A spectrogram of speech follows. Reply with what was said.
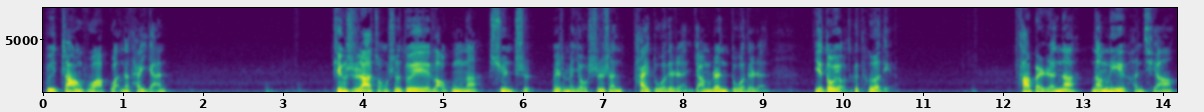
对丈夫啊管得太严。平时啊，总是对老公呢训斥。为什么有食神太多的人，阳刃多的人，也都有这个特点。他本人呢能力很强，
